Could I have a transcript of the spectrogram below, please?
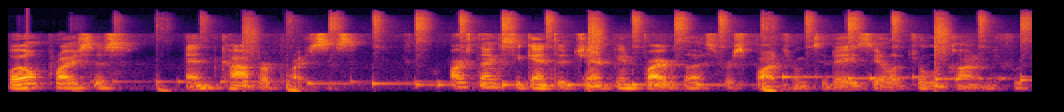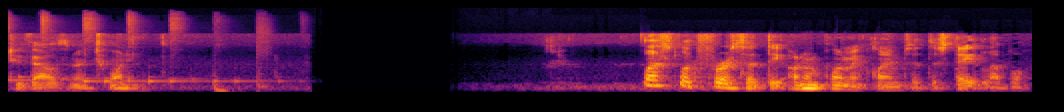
oil prices, and copper prices. Our thanks again to Champion Fiberglass for sponsoring today's Electrical Economy for 2020. Let's look first at the unemployment claims at the state level.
